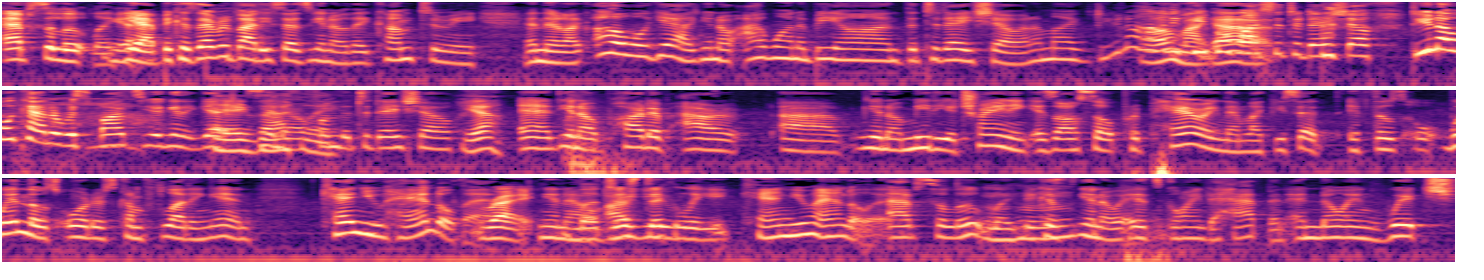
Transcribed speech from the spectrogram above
absolutely. yeah. Yeah. because everybody says, you know, they come to me and they're like, oh, well, yeah, you know, I want to be on the Today Show. And I'm like, do you know how Oh, many people God. watch the Today Show? Do you know what kind of response you're going to get you know, from the Today Show? Yeah. And, you know, part of our, uh, you know, media training is also preparing them, like you said, if those, when those orders come flooding in, can you handle that? Right. You know, are you- logistically, can you handle it? Absolutely, Mm-hmm. because you know it's going to happen, and knowing which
